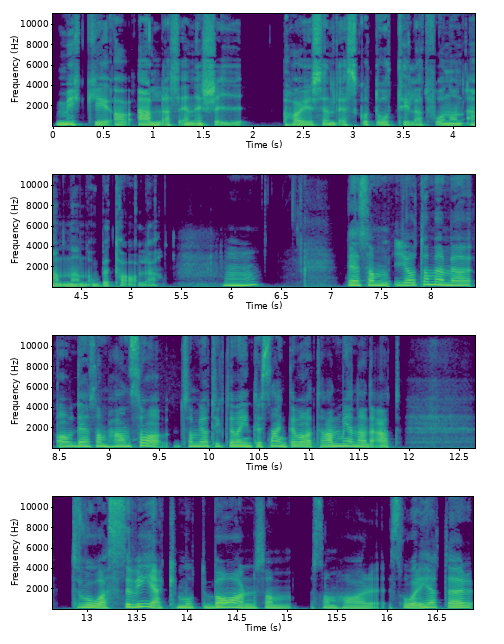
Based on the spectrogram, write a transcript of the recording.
mycket av allas energi har ju sedan dess gått åt till att få någon annan att betala. Mm. Det som jag tar med mig av det som han sa, som jag tyckte var intressant, det var att han menade att två svek mot barn som, som har svårigheter,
